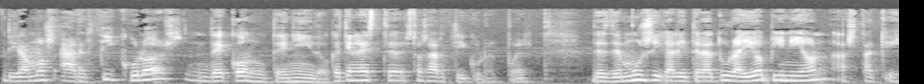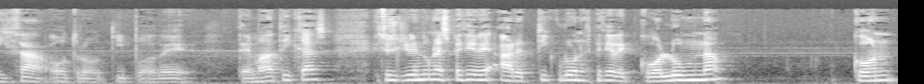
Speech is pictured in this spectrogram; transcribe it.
digamos, artículos de contenido. ¿Qué tienen este, estos artículos? Pues desde música, literatura y opinión hasta quizá otro tipo de temáticas. Estoy escribiendo una especie de artículo, una especie de columna con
